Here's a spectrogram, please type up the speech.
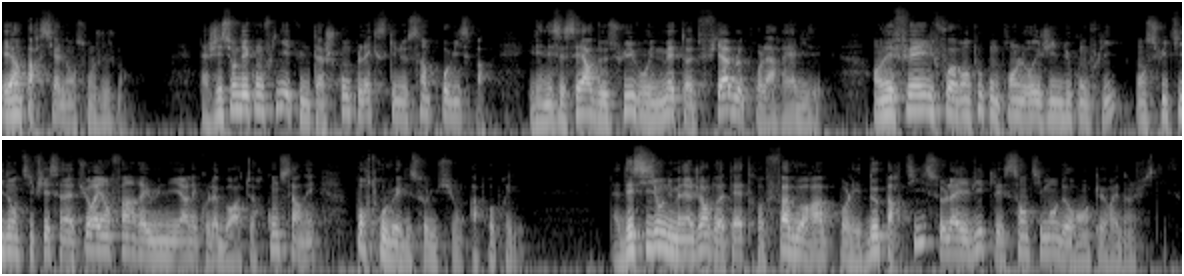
et impartial dans son jugement. La gestion des conflits est une tâche complexe qui ne s'improvise pas. Il est nécessaire de suivre une méthode fiable pour la réaliser. En effet, il faut avant tout comprendre l'origine du conflit, ensuite identifier sa nature et enfin réunir les collaborateurs concernés pour trouver des solutions appropriées. La décision du manager doit être favorable pour les deux parties, cela évite les sentiments de rancœur et d'injustice.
